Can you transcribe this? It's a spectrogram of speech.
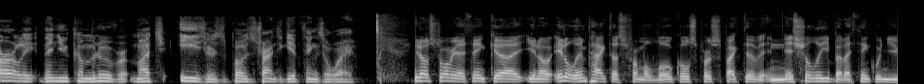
early, then you can maneuver much easier as opposed to trying to give things away. You know, Stormy, I think uh, you know it'll impact us from a locals perspective initially, but I think when you,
